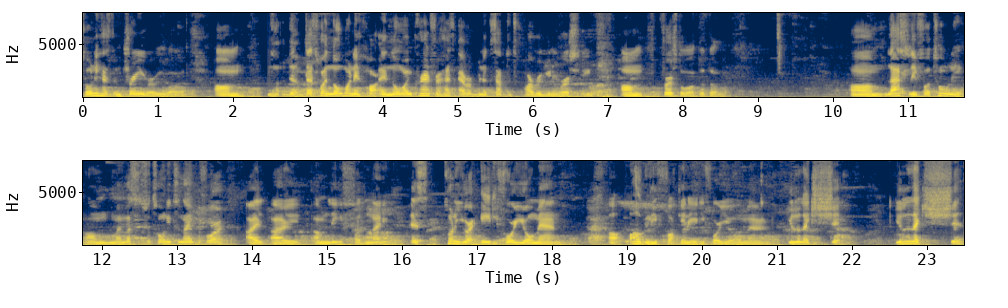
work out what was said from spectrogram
Tony has them trained very well. Um, th- that's why no one in Har- and no one in Cranford has ever been accepted to Harvard University. Um, first of all, um, lastly, for Tony, um, my message for Tony tonight before I I um leave for the night is Tony, you're an 84 year old man, a ugly fucking 84 year old man. You look like shit. You look like shit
